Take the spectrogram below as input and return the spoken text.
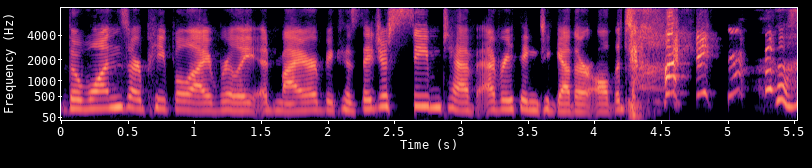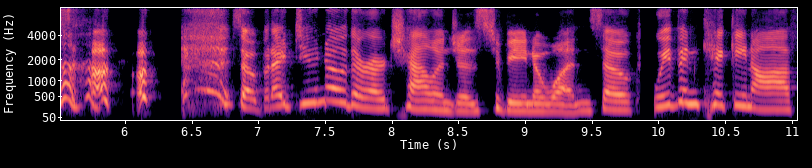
the ones are people I really admire because they just seem to have everything together all the time. so so, but I do know there are challenges to being a one. So, we've been kicking off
